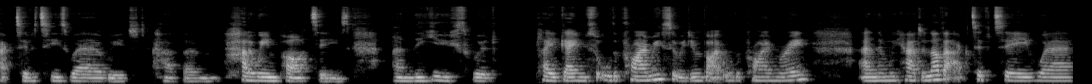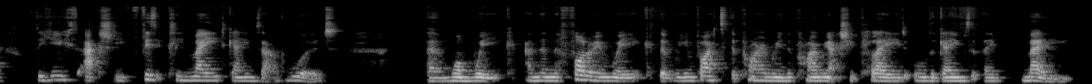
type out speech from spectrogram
activities where we'd have um, halloween parties and the youth would play games for all the primary so we'd invite all the primary and then we had another activity where the youth actually physically made games out of wood um, one week, and then the following week that we invited the primary, and the primary actually played all the games that they made,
